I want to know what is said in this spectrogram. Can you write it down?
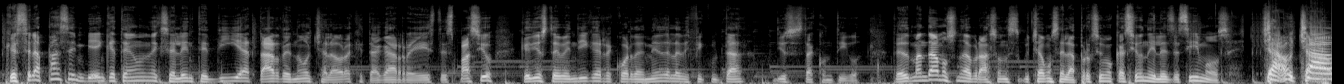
que se la pasen bien, que tengan un excelente día, tarde, noche, a la hora que te agarre este espacio. Que Dios te bendiga y recuerda, en medio de la dificultad, Dios está contigo. Te mandamos un abrazo, nos escuchamos en la próxima ocasión y les decimos chao, chao.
